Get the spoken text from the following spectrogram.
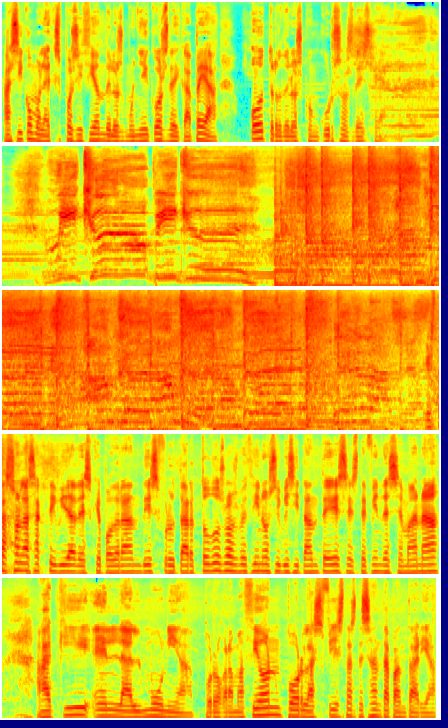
así como la exposición de los muñecos de Capea, otro de los concursos de este año. Estas son las actividades que podrán disfrutar todos los vecinos y visitantes este fin de semana aquí en la Almunia. Programación por las fiestas de Santa Pantaria.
